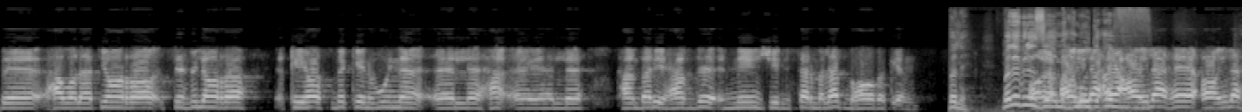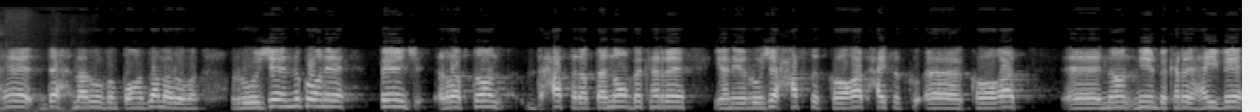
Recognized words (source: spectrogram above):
به حوالاتیان را سویلان را قیاس بکن و وین همبری هفته نینجی سر ملت بها بکن بله بله بله آه، آه، محمود عائله عائله آه، عائله ده مروفن 15 مروفن روجه نکنه پنج ربطان هفت ربطان نام بکره یعنی روجه هفت کاغذ هفت کاغذ نان نین بکره هیوه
